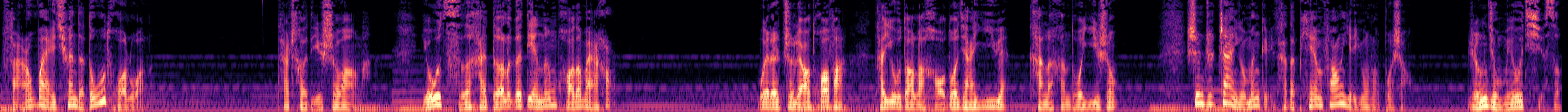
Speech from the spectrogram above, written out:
反而外圈的都脱落了。他彻底失望了。由此还得了个电灯泡的外号。为了治疗脱发，他又到了好多家医院看了很多医生，甚至战友们给他的偏方也用了不少，仍旧没有起色。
